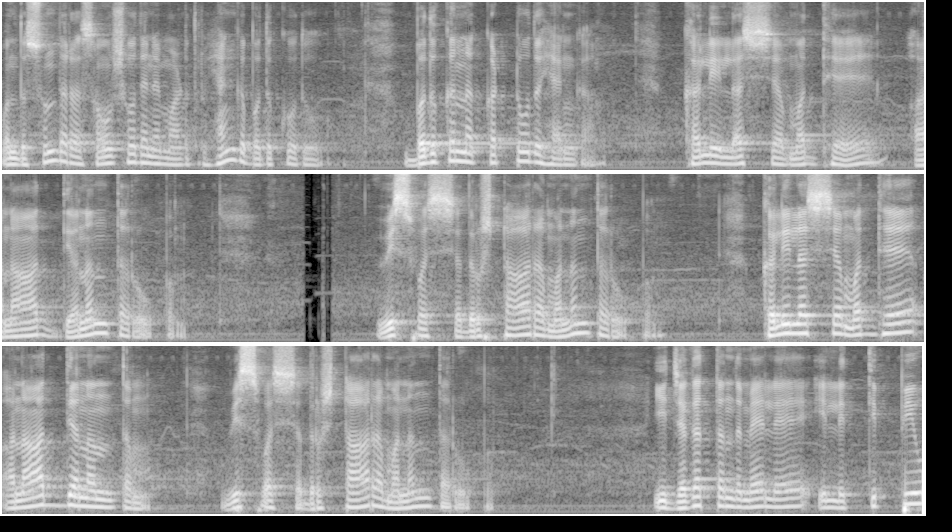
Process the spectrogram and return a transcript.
ಒಂದು ಸುಂದರ ಸಂಶೋಧನೆ ಮಾಡಿದ್ರು. ಹೆಂಗೆ ಬದುಕೋದು? ಬದುಕನ್ನು ಕಟ್ಟೋದು ಹೆಂಗ? ಕಲಿಲಶ್ಯ ಮಧ್ಯೆ, ಅನಾದ್ಯನಂತ ರೂಪಂ. ವಿಶ್ವಸ್ಯ, ದೃಷ್ಟಾರಮನಂತ ರೂಪಂ. ಕಲಿಲಸ್ಯ ಮಧ್ಯೆ ಅನಾದ್ಯನಂತಂ ವಿಶ್ವಸ್ಯ ದೃಷ್ಟಾರಮನಂತ ರೂಪ ಈ ಜಗತ್ತಂದ ಮೇಲೆ ಇಲ್ಲಿ ತಿಪ್ಪಿಯೂ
